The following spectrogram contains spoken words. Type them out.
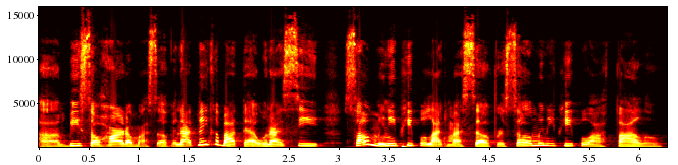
um, be so hard on myself. And I think about that when I see so many people like myself or so many people I follow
